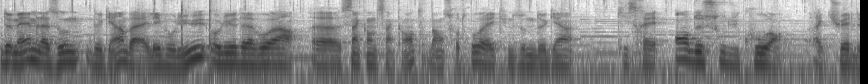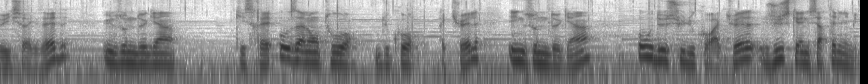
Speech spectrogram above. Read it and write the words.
De même, la zone de gain, bah, elle évolue. Au lieu d'avoir 50-50, euh, bah, on se retrouve avec une zone de gain qui serait en dessous du cours actuel de XYZ, une zone de gain qui serait aux alentours du cours actuel, et une zone de gain au-dessus du cours actuel jusqu'à une certaine limite.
